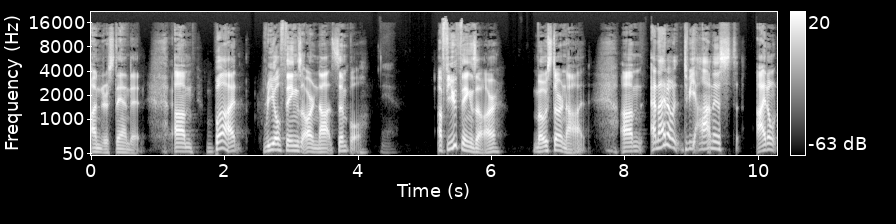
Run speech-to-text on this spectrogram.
understand it. Um, but real things are not simple. Yeah. A few things are, most are not. Um, and I don't, to be honest, I don't.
